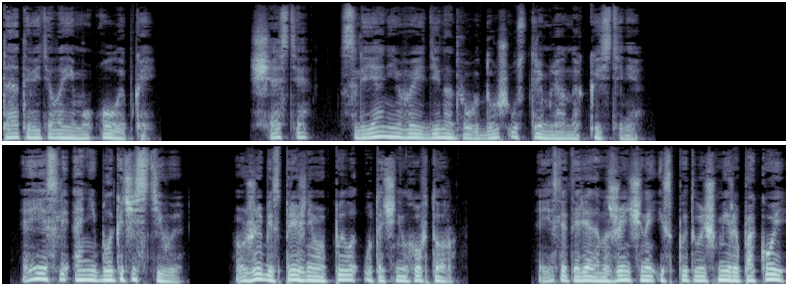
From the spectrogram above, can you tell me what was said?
та ответила ему улыбкой. Счастье — слияние воедино двух душ, устремленных к истине. А если они благочестивы? Уже без прежнего пыла уточнил Хуфтор. Если ты рядом с женщиной испытываешь мир и покой,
